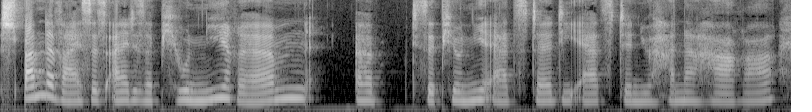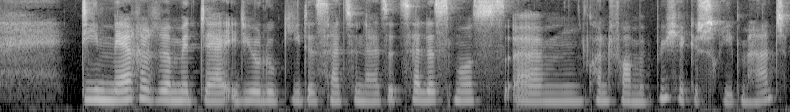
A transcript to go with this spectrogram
Spannenderweise ist eine dieser Pioniere, äh, diese Pionierärzte, die Ärztin Johanna Hara, die mehrere mit der Ideologie des Nationalsozialismus ähm, konforme Bücher geschrieben hat.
